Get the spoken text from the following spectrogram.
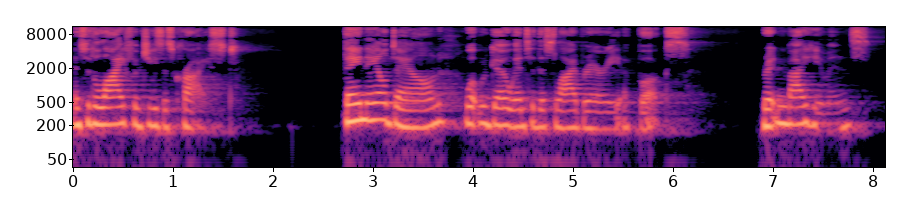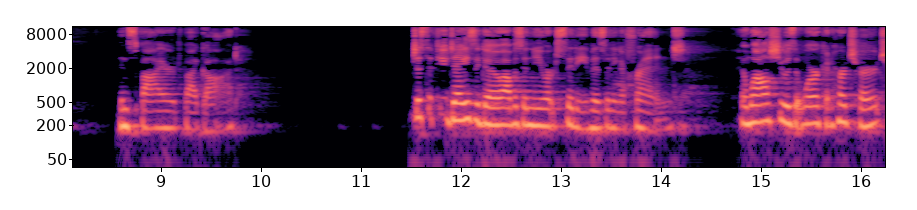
and to the life of Jesus Christ. They nailed down what would go into this library of books, written by humans, inspired by God. Just a few days ago, I was in New York City visiting a friend. And while she was at work at her church,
